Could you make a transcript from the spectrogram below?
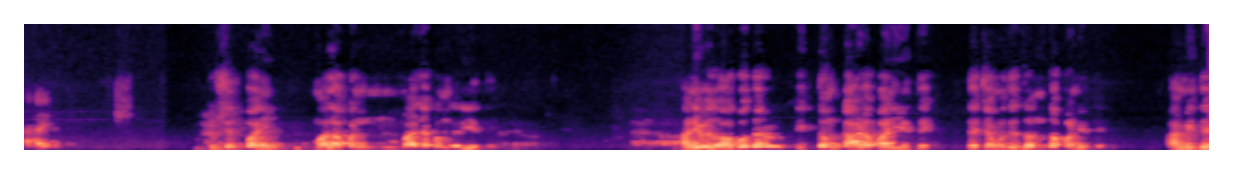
आहे. दूषित पाणी मला पण माझ्या पण घरी येते. आणि अगोदर एकदम काळं पाणी येते त्याच्यामध्ये जंत पण येते. आम्ही ते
